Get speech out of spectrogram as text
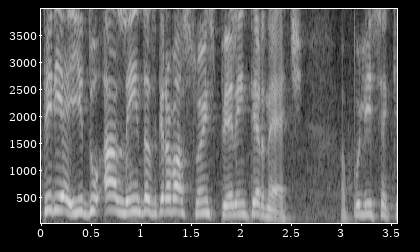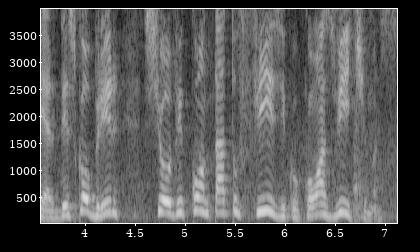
teria ido além das gravações pela internet. A polícia quer descobrir se houve contato físico com as vítimas.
